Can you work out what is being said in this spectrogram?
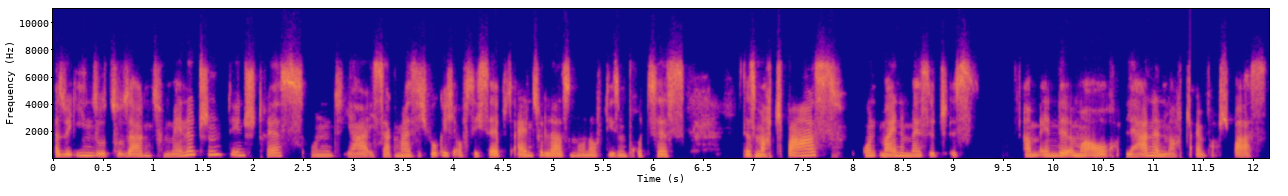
Also ihn sozusagen zu managen, den Stress. Und ja, ich sage mal, sich wirklich auf sich selbst einzulassen und auf diesen Prozess. Das macht Spaß. Und meine Message ist am Ende immer auch, Lernen macht einfach Spaß.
